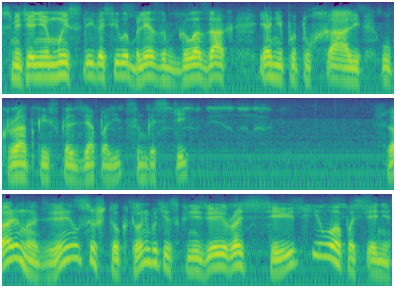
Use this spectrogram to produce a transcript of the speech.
Смятение мыслей гасило блеск в глазах, и они потухали, украдкой скользя по лицам гостей. Царь надеялся, что кто-нибудь из князей рассеет его опасения,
